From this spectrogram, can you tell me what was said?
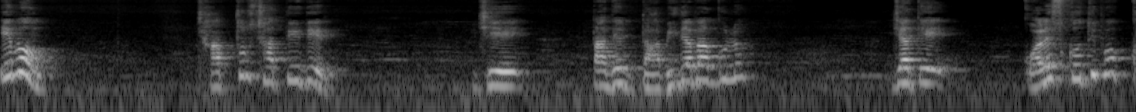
এবং ছাত্রছাত্রীদের যে তাদের দাবি দাবাগুলো যাতে কলেজ কর্তৃপক্ষ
